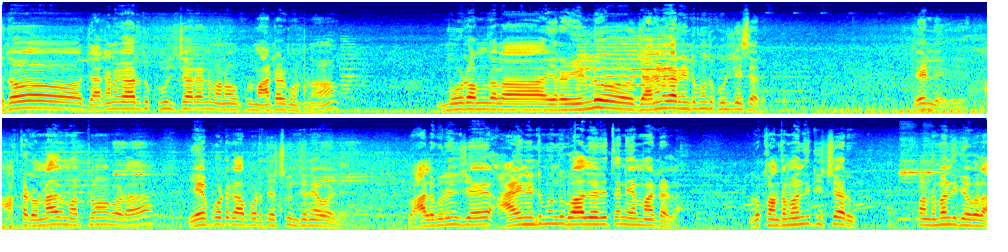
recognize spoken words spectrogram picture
ఏదో జగన్ గారితో కూల్చారని మనం ఇప్పుడు మాట్లాడుకుంటున్నాం. మూడు వందల ఇరవై ఇళ్ళు జగన్ గారి ఇంటి ముందు కూల్చేశారు. ఏంటి? అక్కడ ఉన్నది మొత్తం కూడా ఏ పూట కాపూట తెచ్చుకుని తినేవాళ్ళే. వాళ్ళ గురించి ఆయన ఇంటి ముందు గోలు జరిగితే ఏం మాట్లాడాల. ఇప్పుడు కొంతమందికి ఇచ్చారు కొంతమందికి ఇవ్వాల.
